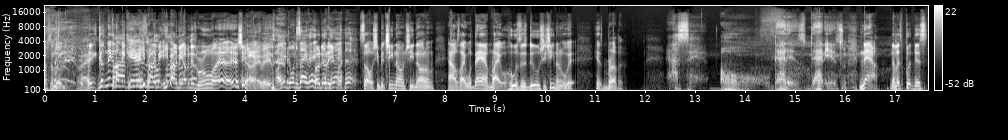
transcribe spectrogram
absolutely. Because niggas don't be caring. He probably be, he probably be up in his room. Like, yeah, yeah, she all right. Man. Oh, you doing the same thing? Oh, doing it. He- so she been cheating on him, cheating on him. And I was like, well, damn, like, who is this dude she cheating on with? His brother. And I said, oh, that is, that is. Now, now let's put this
